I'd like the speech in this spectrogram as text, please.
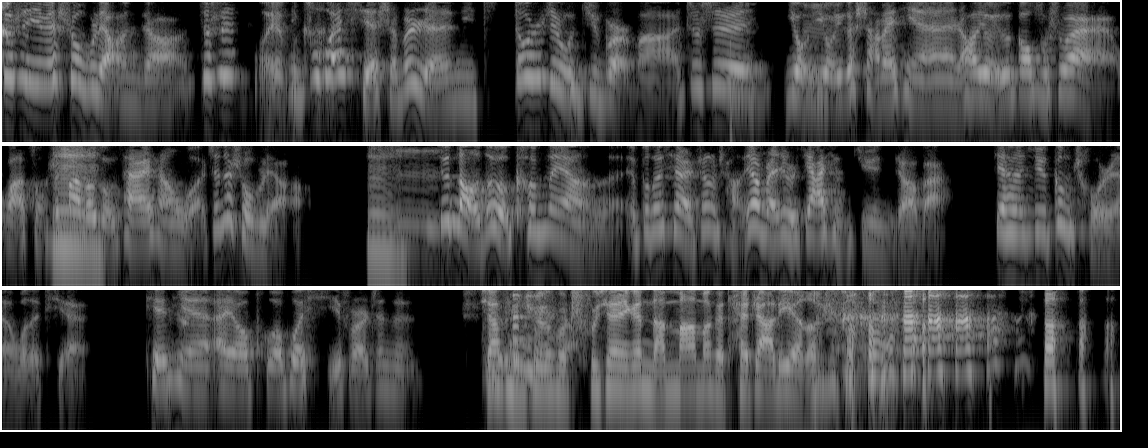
就是因为受不了，你知道就是我也不你不管写什么人，你都是这种剧本嘛，就是有有一个傻白甜，然后有一个高富帅，哇，总是霸道总裁爱上，我真的受不了。嗯，就脑子都有坑的样子，也不能写点正常的，要不然就是家庭剧，你知道吧？家庭剧更愁人，我的天，天天哎呦婆婆媳妇儿，真的。家庭剧里会出现一个男妈妈，可太炸裂了，是吧？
